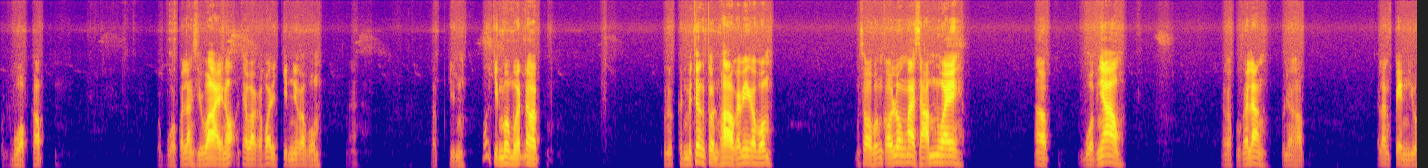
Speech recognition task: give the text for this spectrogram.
บักบวบครับบักบวบกำลังสีไหวายเนาะแต่ว่าก็พอได้กินอยู่ครับผมครับกินโอ้กินบ่หมดนะครับขึ้นไปเทิงต้นพร้าวก็มีครับผมมื่อสอผมเขาลงมาสามหน่วยครับบวบยานะครับผมกำลังคุณนะครับกำลังเป็นอยู่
